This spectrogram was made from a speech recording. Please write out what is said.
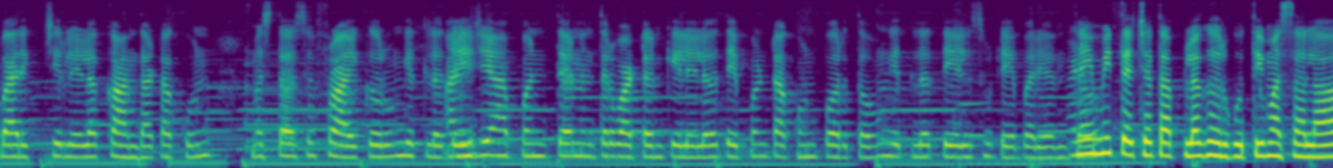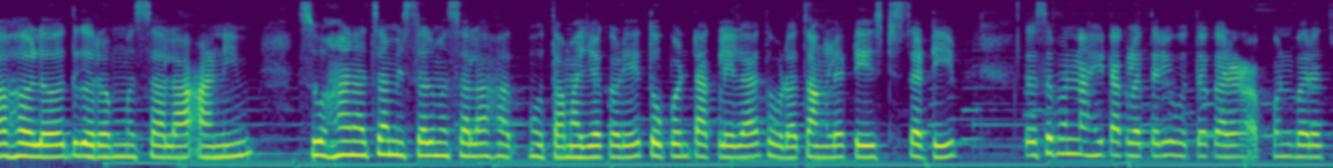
बारीक चिरलेला कांदा टाकून मस्त असं फ्राय करून घेतलं. आणि जे आपण त्यानंतर वाटण केलेलं ते पण टाकून परतवून घेतलं तेल सुटेपर्यंत. आणि मी त्याच्यात आपला घरगुती मसाला हळद गरम मसाला आणि सुहानाचा मिसल मसाला हा होता माझ्याकडे. तो पण टाकलेला थोडा चांगल्या टेस्टसाठी तसं पण नाही टाकलं तरी होतं कारण आपण बरेच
